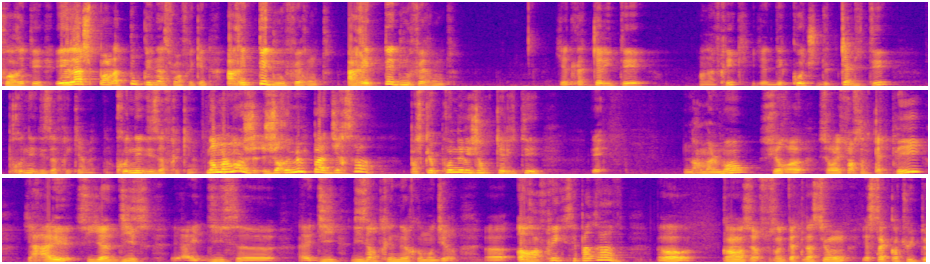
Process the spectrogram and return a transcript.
faut arrêter. Et là, je parle à toutes les nations africaines. Arrêtez de nous faire honte. Arrêtez de nous faire honte. Il y a de la qualité en Afrique. Il y a des coachs de qualité. Prenez des Africains maintenant. Prenez des Africains. Normalement, j'aurais même pas à dire ça. Parce que prenez les gens de qualité. Et normalement, sur, euh, sur les 64 pays, il y a, allez, s'il y a 10, allez, 10, 10, 10, entraîneurs, comment dire, euh, hors Afrique, c'est pas grave. Oh, quand sur 64 nations, il y a 58,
